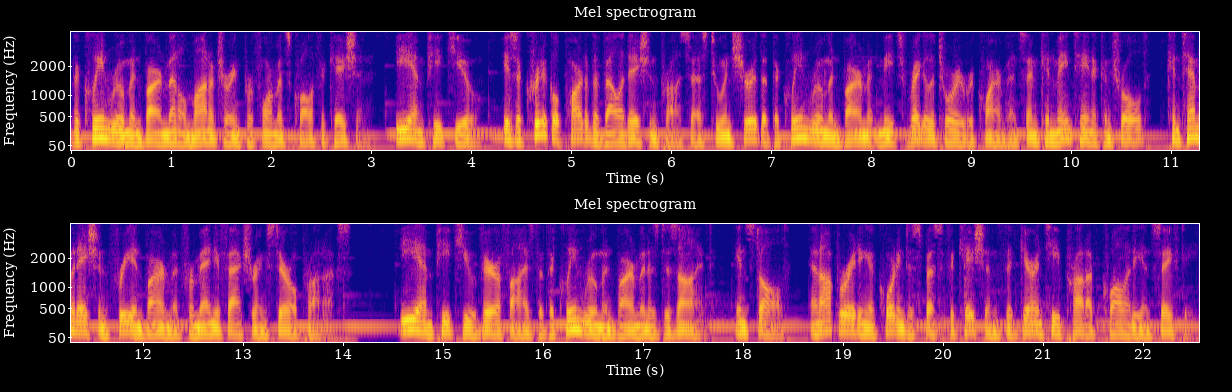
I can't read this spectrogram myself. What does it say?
The Clean Room Environmental Monitoring Performance Qualification, EMPQ, is a critical part of the validation process to ensure that the clean room environment meets regulatory requirements and can maintain a controlled, contamination free environment for manufacturing sterile products. EMPQ verifies that the clean room environment is designed, installed, and operating according to specifications that guarantee product quality and safety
